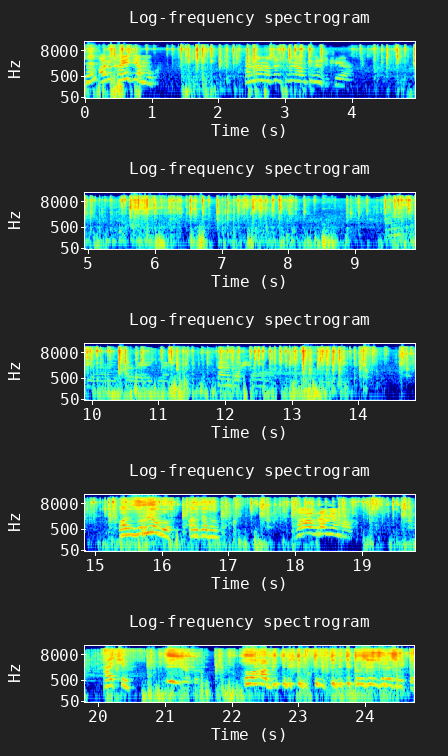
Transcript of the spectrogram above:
He? Abi kayıt yamuk. Benden masaüstümün altı gözüküyor. Ananı sikeyim hemen yukarı be gitme. Bir tane taştan var. Abi vuruyor bu arkadan. Daha vuramıyorum al. Ha kim? Diyordu. Ha bitti bitti bitti bitti bitti kılıcın süresi bitti.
